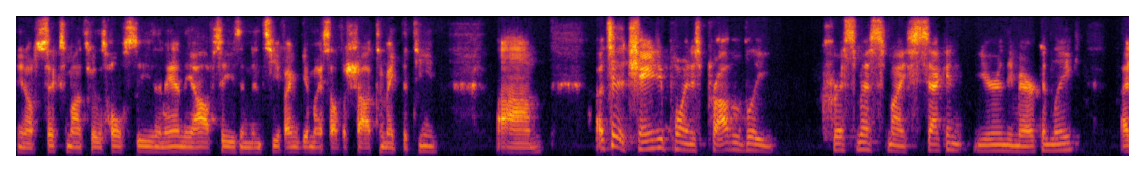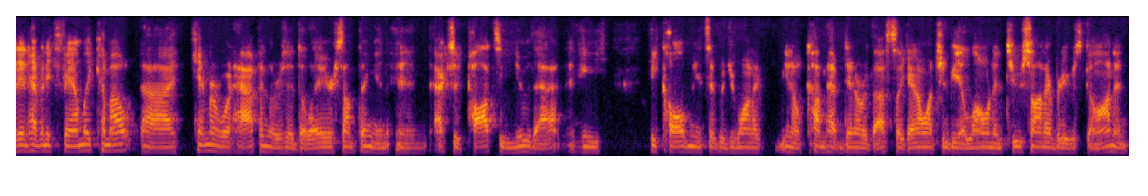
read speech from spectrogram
you know six months for this whole season and the off season, and see if I can give myself a shot to make the team. Um, I'd say the changing point is probably Christmas, my second year in the American League. I didn't have any family come out. Uh, I can't remember what happened. There was a delay or something, and, and actually Potsy knew that, and he he called me and said, "Would you want to, you know, come have dinner with us? Like, I don't want you to be alone in Tucson. Everybody was gone, and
